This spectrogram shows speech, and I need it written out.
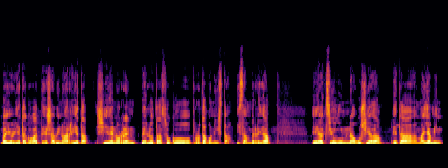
Bai, horietako bat, eh, Sabino Arrieta, siden horren pelotazoko protagonista izan berri da. E, akziodun nagusia da, eta Miamin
